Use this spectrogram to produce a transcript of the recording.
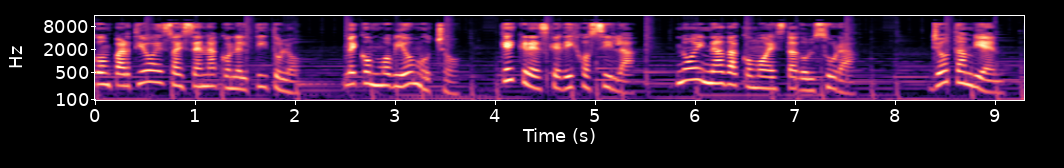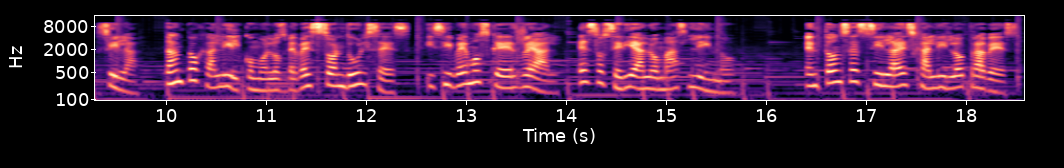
compartió esa escena con el título. Me conmovió mucho. ¿Qué crees que dijo Sila? No hay nada como esta dulzura. Yo también, Sila. Tanto Jalil como los bebés son dulces, y si vemos que es real, eso sería lo más lindo. Entonces si la es Jalil otra vez,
